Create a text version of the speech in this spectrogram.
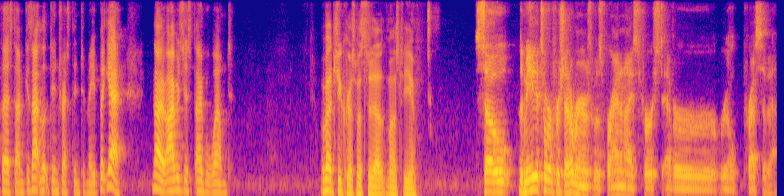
the first time because that looked interesting to me. But yeah, no, I was just overwhelmed. What about you, Chris? What stood out most to you? So the media tour for Shadowbringers was Brian and I's first ever real press event.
